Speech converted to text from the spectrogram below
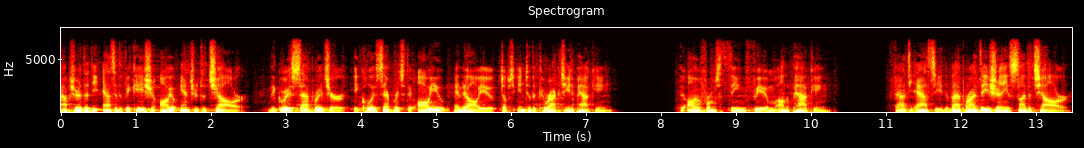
After the deacidification oil enters the tower, The grease separator equally separates the oil and the oil drops into the corrugated packing. The oil forms thin film on the packing. Fatty acid vaporization inside the chiller.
